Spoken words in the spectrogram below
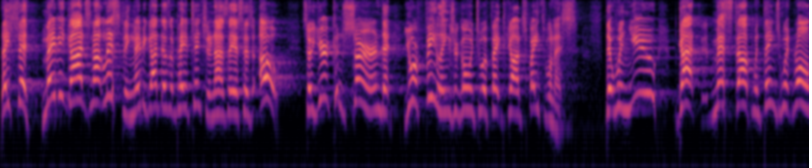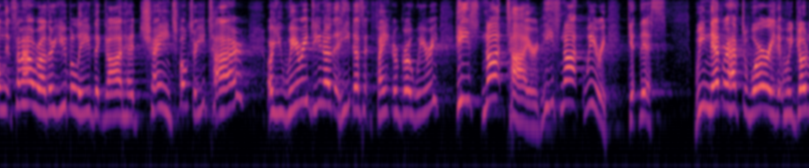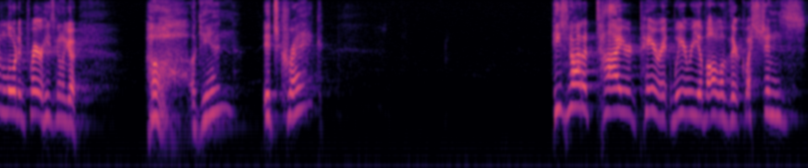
They said, maybe God's not listening. Maybe God doesn't pay attention. And Isaiah says, oh, so you're concerned that your feelings are going to affect God's faithfulness. That when you got messed up, when things went wrong, that somehow or other you believe that God had changed. Folks, are you tired? Are you weary? Do you know that He doesn't faint or grow weary? He's not tired. He's not weary. Get this. We never have to worry that when we go to the Lord in prayer, He's going to go, Oh, again? It's Craig? He's not a tired parent weary of all of their questions.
